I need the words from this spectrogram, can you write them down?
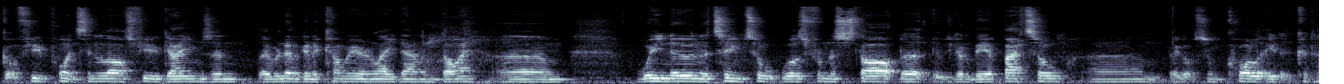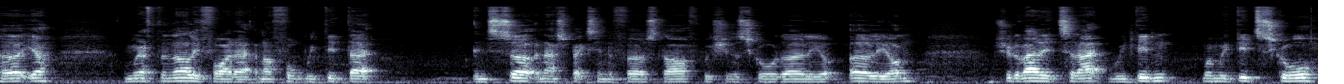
got a few points in the last few games, and they were never going to come here and lay down and die. Um, we knew, and the team talk was from the start that it was going to be a battle. Um, they got some quality that could hurt you, and we have to nullify that. And I thought we did that in certain aspects in the first half. We should have scored early early on. Should have added to that. We didn't. When we did score,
